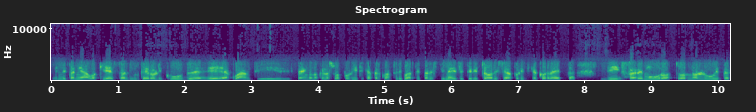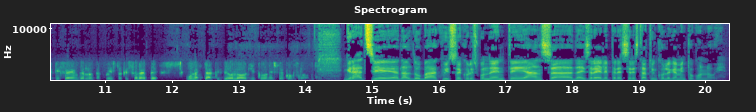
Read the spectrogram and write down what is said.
Netanyahu ha chiesto all'intero Likud e a quanti ritengono che la sua politica per quanto riguarda i palestinesi e i territori sia la politica corretta di fare muro attorno a lui per difenderlo da questo che sarebbe un attacco ideologico nei suoi confronti. Grazie ad Aldo Baquis, corrispondente ANSA da Israele, per essere stato in collegamento con noi.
